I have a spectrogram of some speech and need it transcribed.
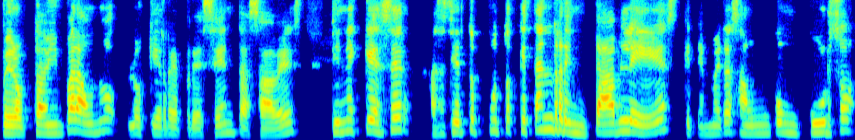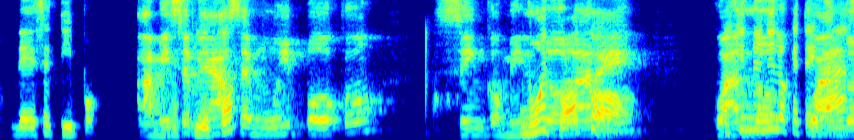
pero también para uno lo que representa, ¿sabes? Tiene que ser hasta cierto punto qué tan rentable es que te metas a un concurso de ese tipo. A mí ¿Me se me explico? hace muy poco, 5 mil Muy poco. dólares. Cuando, no es lo que te cuando,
